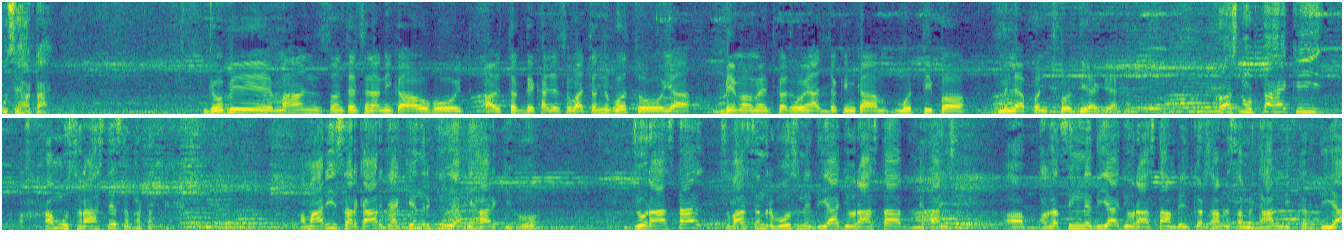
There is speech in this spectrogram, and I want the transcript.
उसे हटाएँ। जो भी महान स्वतंत्रता सेनानी का हो आज तक देखा जाए सुभाष चंद्र बोस हो या भीम अंबेडकर हो आज तक इनका मूर्ति पर मूल्यांकन छोड़ दिया गया है। प्रश्न उठता है कि हम उस रास्ते से भटक गए हमारी सरकार चाहे केंद्र की हो या बिहार की हो जो रास्ता सुभाष चंद्र बोस ने दिया जो रास्ता नेताजी भगत सिंह ने दिया जो रास्ता अंबेडकर साहब ने संविधान लिखकर दिया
